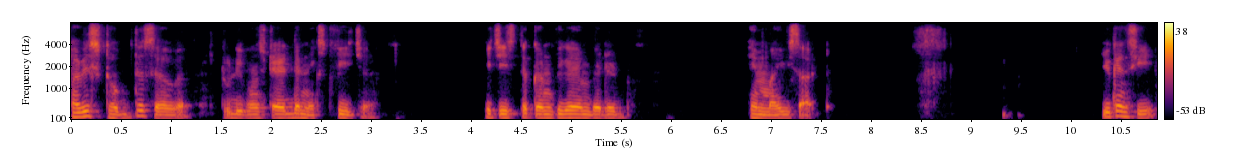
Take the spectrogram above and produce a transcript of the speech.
I will stop the server to demonstrate the next feature, which is the configure embedded MI wizard. You can see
